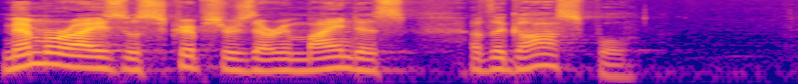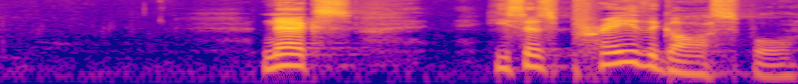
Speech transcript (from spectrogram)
memorize those scriptures that remind us of the gospel. Next, he says, pray the gospel.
